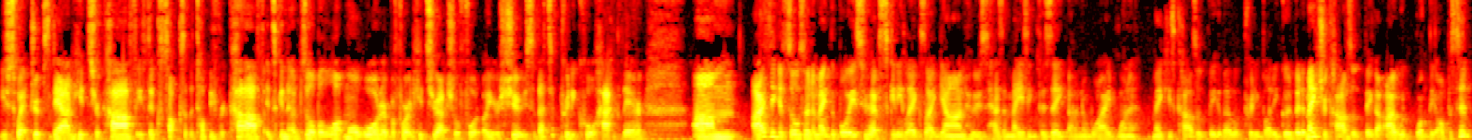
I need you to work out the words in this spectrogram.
Your sweat drips down, hits your calf. If the sock's at the top of your calf, it's going to absorb a lot more water before it hits your actual foot or your shoe. So that's a pretty cool hack there. Um, I think it's also to make the boys who have skinny legs like Jan, who has amazing physique. I don't know why he'd want to make his calves look bigger. They look pretty bloody good, but it makes your calves look bigger. I would want the opposite.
